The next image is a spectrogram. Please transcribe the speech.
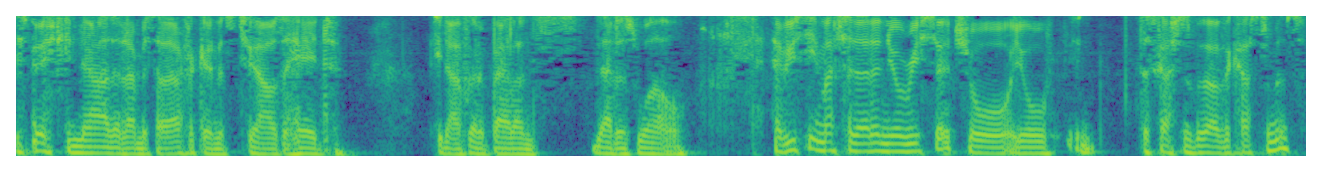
especially now that I'm a South African, it's two hours ahead. You know, I've got to balance that as well. Have you seen much of that in your research or your discussions with other customers?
